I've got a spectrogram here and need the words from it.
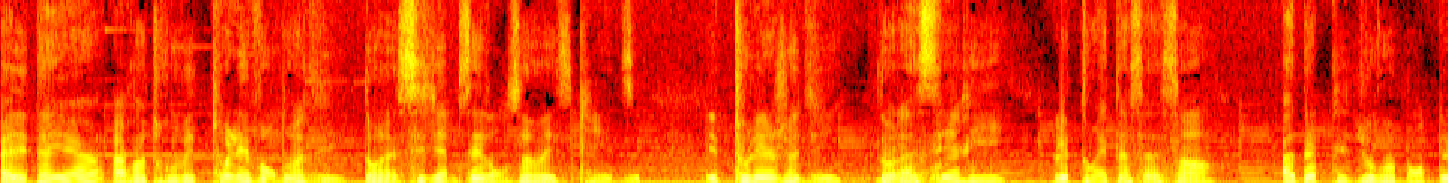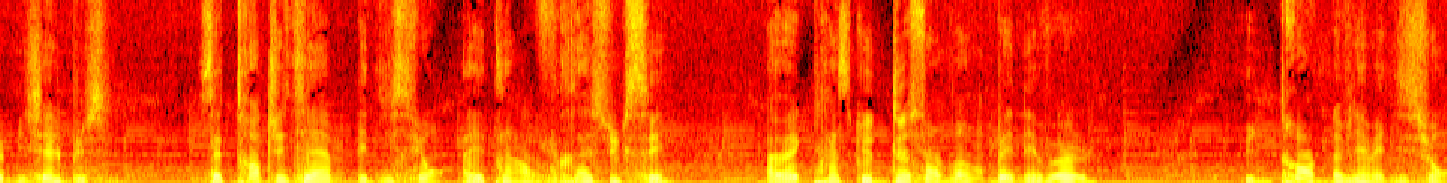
Elle est d'ailleurs à retrouver tous les vendredis dans la sixième saison The Voice Kids et tous les jeudis dans la série Le temps est assassin, adaptée du roman de Michel Bussy. Cette 38e édition a été un vrai succès avec presque 220 bénévoles. Une 39e édition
